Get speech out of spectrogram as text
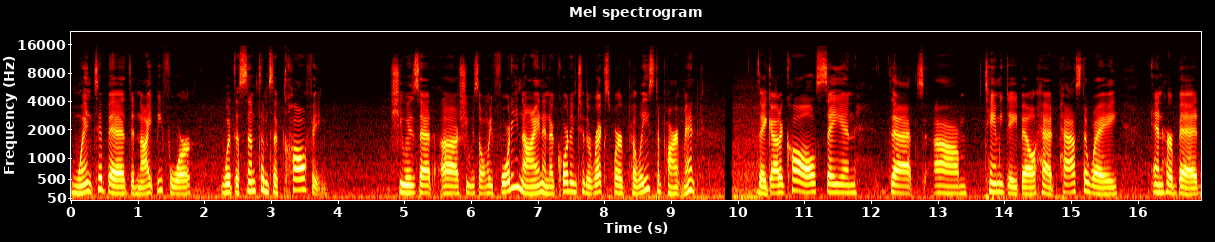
went to bed the night before with the symptoms of coughing she was at uh, she was only 49, and according to the Rexburg Police Department, they got a call saying that um, Tammy Daybell had passed away in her bed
